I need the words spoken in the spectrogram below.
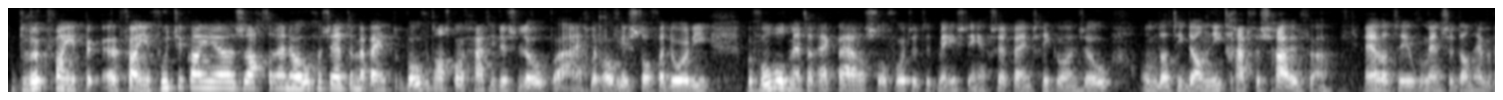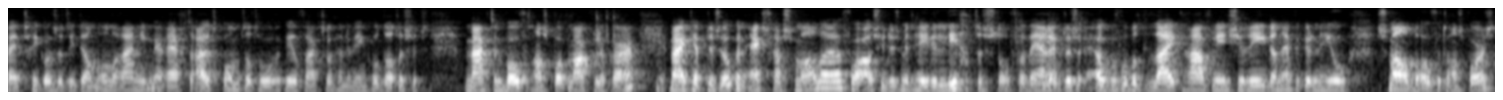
druk van je, eh, van je voetje kan je zachter en hoger zetten. Maar bij het boventransport gaat hij dus lopen eigenlijk over je stof. Waardoor die bijvoorbeeld met een rekbare stof wordt het het meeste ingezet bij een tricot en zo omdat hij dan niet gaat verschuiven. Hè, wat heel veel mensen dan hebben bij tricots, dat hij dan onderaan niet meer recht uitkomt. Dat hoor ik heel vaak terug in de winkel. Dat is het, maakt een boventransport makkelijker. Ja. Maar ik heb dus ook een extra smalle voor als je dus met hele lichte stoffen werkt. Ja. Dus eh, bijvoorbeeld lycra of lingerie, dan heb ik een heel smal boventransport.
